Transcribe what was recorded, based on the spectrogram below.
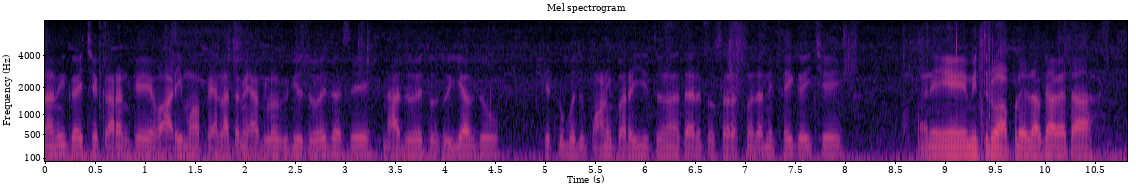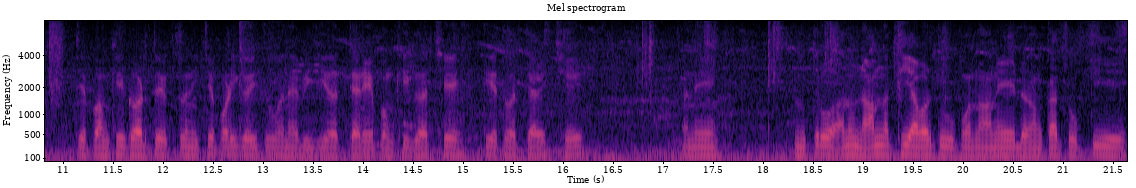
નમી ગઈ છે, કારણ કે વાડીમાં પહેલાં તમે આગલો વીડિયો જોઈ જ હશે. ના જોઈએ તો જોઈ આવજો. કેટલું બધું પાણી ભરાઈ ગયું ને અત્યારે તો સરસ મજાની થઈ ગઈ છે. અને મિત્રો આપણે લગાવ્યા હતા જે પંખી ઘર તો એક તો નીચે પડી ગયું હતું અને બીજી અત્યારે પંખી ઘર છે, તે તો અત્યારે છે. અને મિત્રો આનું નામ નથી આવડતું, પણ આને ડંકા ચોપીએ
